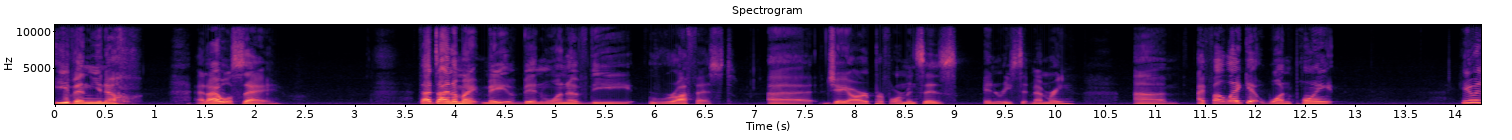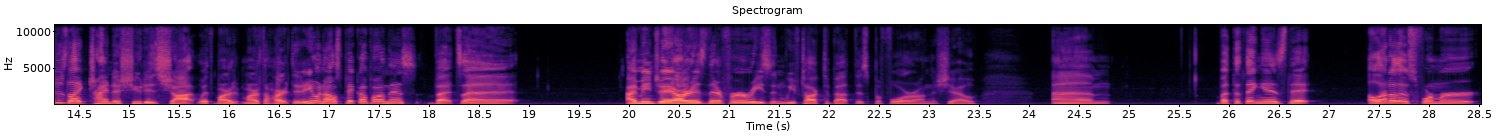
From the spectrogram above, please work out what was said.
even, you know, and I will say, that Dynamite may have been one of the roughest uh, JR performances in recent memory. Um, I felt like at one point he was just like trying to shoot his shot with Mar- Martha Hart. Did anyone else pick up on this? But uh, I mean, JR is there for a reason. We've talked about this before on the show. Um, but the thing is that a lot of those former,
